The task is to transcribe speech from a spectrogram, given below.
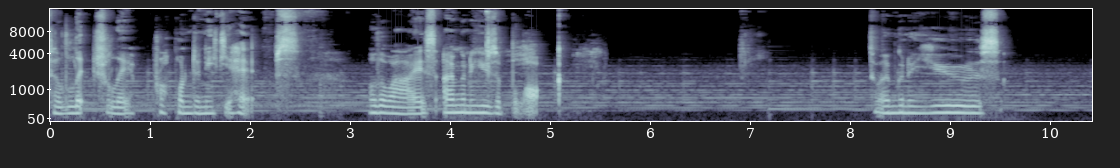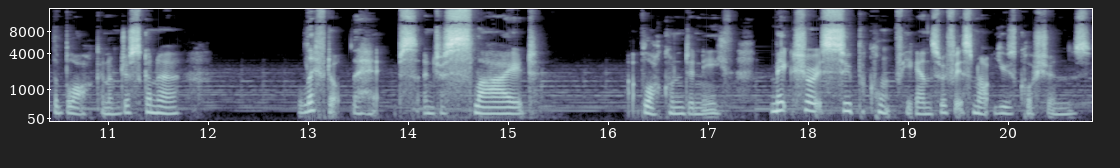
to literally prop underneath your hips. Otherwise, I'm going to use a block. So I'm going to use the block and I'm just going to lift up the hips and just slide that block underneath. Make sure it's super comfy again, so if it's not, use cushions.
